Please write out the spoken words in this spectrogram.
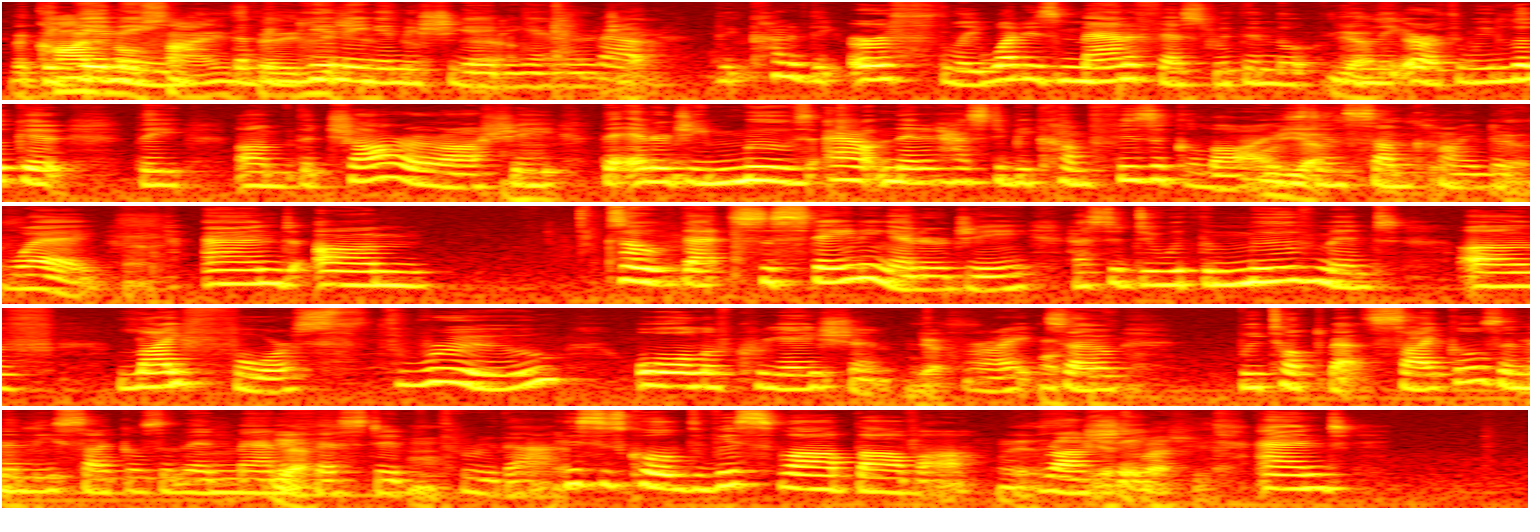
The cardinal beginning, signs. the beginning initiative. initiating energy. About the kind of the earthly, what is manifest within the Yes. in the earth. And we look at the um, the chara rashi, the energy moves out, and then it has to become physicalized Oh, yes, in some yes, kind of yes. way. Yeah. And um, so that sustaining energy has to do with the movement of life force through all of creation. Yes. Right? most so. We talked about cycles, and then these cycles are then manifested Mm. through that. This is called Dvisva Bhava Yes, Rashi, Yes, Rashi. and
